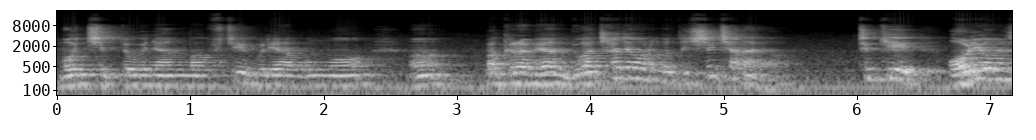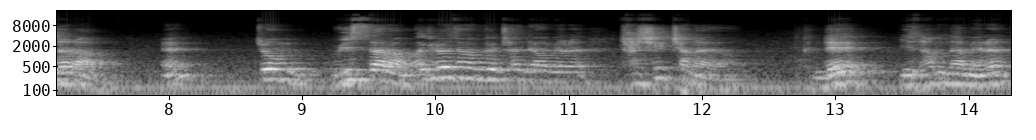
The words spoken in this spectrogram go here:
뭐 집도 그냥 막 후질구리하고 뭐 어 막 그러면 누가 찾아오는 것도 싫잖아요. 특히 어려운 사람, 예? 좀 윗사람 막 이런 사람들 찾아오면은 다 싫잖아요. 근데 이 삼남매는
